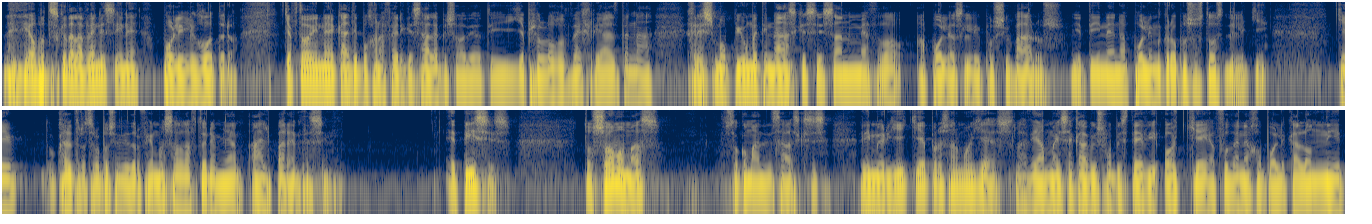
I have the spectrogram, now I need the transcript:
Όπως του καταλαβαίνεις, είναι πολύ λιγότερο. Και αυτό είναι κάτι που έχω αναφέρει και σε άλλα επεισόδια, ότι για ποιο λόγο δεν χρειάζεται να χρησιμοποιούμε την άσκηση σαν μέθοδο απώλειας λίπους ή βάρους. Γιατί είναι ένα πολύ μικρό ποσοστό στην τελική. Και ο καλύτερος τρόπος είναι η διατροφή μας, αλλά αυτό είναι μια άλλη παρένθεση. Επίσης, το σώμα μας, στο κομμάτι της άσκησης, δημιουργεί και προσαρμογές. Δηλαδή, άμα είσαι κάποιος που πιστεύει, OK, αφού δεν έχω πολύ καλό NEAT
